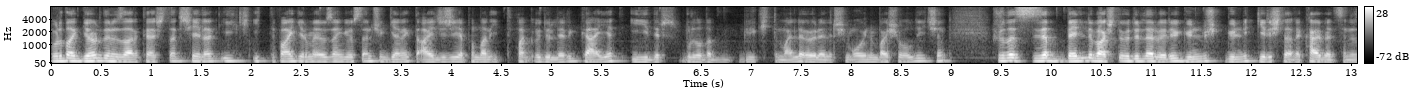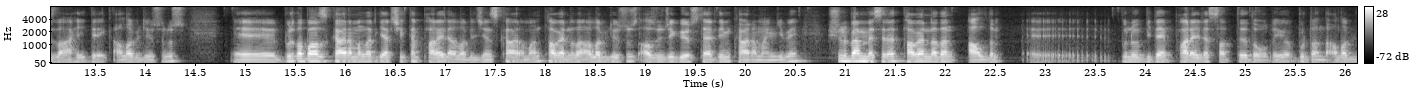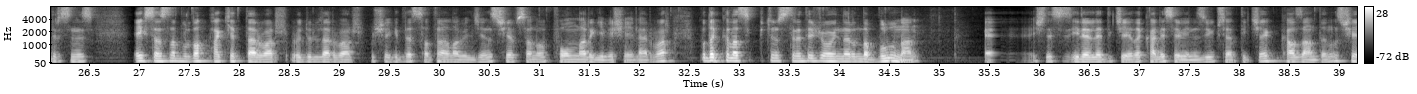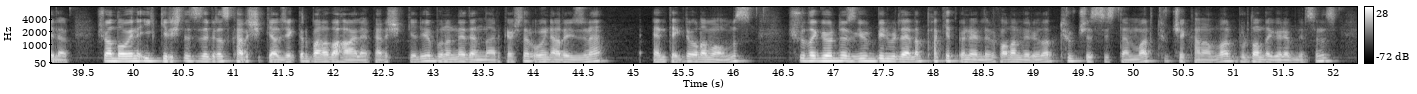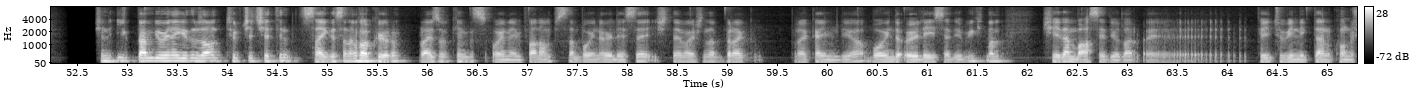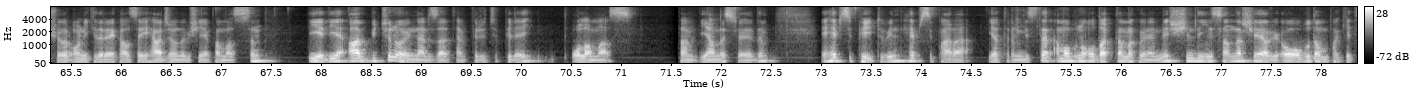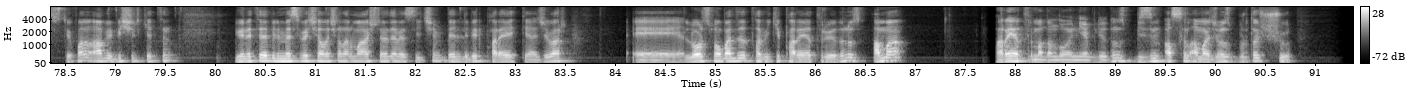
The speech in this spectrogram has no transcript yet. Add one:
Burada gördüğünüz arkadaşlar şeyler ilk ittifaka girmeye özen gösterin. Çünkü genellikle IGG yapımdan ittifak ödülleri gayet iyidir. Burada da büyük ihtimalle öyledir. Şimdi oyunun başı olduğu için. Şurada size belli başlı ödüller veriyor. Günlük, günlük girişlerle kaybetseniz dahi direkt alabiliyorsunuz. Ee, burada bazı kahramanlar gerçekten parayla alabileceğiniz kahraman. Tavernadan alabiliyorsunuz. Az önce gösterdiğim kahraman gibi. Şunu ben mesela tavernadan aldım. Ee, bunu bir de parayla sattığı da oluyor. Buradan da alabilirsiniz. Ekstrasında burada paketler var, ödüller var. Bu şekilde satın alabileceğiniz Chef Salon fonları gibi şeyler var. Bu da klasik bütün strateji oyunlarında bulunan e, işte siz ilerledikçe ya da kale seviyenizi yükselttikçe kazandığınız şeyler. Şu anda oyuna ilk girişte size biraz karışık gelecektir. Bana da hala karışık geliyor. Bunun nedeni arkadaşlar oyun arayüzüne entegre olamamamız. Şurada gördüğünüz gibi birbirlerine paket önerileri falan veriyorlar. Türkçe sistem var, Türkçe kanal var. Buradan da görebilirsiniz. Şimdi ilk ben bir oyuna girdiğim zaman Türkçe chat'in saygısına bakıyorum. Rise of Kingdoms oynayayım falan. Sistem bu oyun öyleyse işte başında bırak bırakayım diyor. Bu oyunda öyleyse diyor. Büyük ihtimal şeyden bahsediyorlar. E, pay to win'likten konuşuyorlar. 12 liraya kalsa iyi harcamada bir şey yapamazsın diye diye. Abi bütün oyunlar zaten free to play olamaz. Tam yanlış söyledim. E, hepsi pay to win, hepsi para yatırım ister ama buna odaklamak önemli. Şimdi insanlar şey arıyor. O bu da mı paket istiyor falan. Abi bir şirketin yönetilebilmesi ve çalışanlar maaşını ödemesi için belli bir paraya ihtiyacı var. E, Lords Mobile'de de tabii ki para yatırıyordunuz ama para yatırmadan da oynayabiliyordunuz. Bizim asıl amacımız burada şu.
